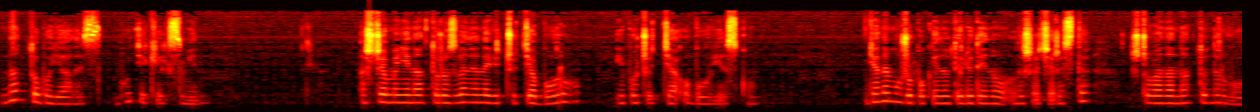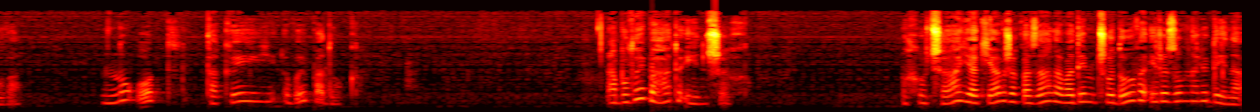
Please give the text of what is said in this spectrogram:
надто боялась будь-яких змін. А ще в мені надто розвинене відчуття боргу і почуття обов'язку. Я не можу покинути людину лише через те, що вона надто нервова. Ну, от такий випадок. А було й багато інших. Хоча, як я вже казала, Вадим чудова і розумна людина,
